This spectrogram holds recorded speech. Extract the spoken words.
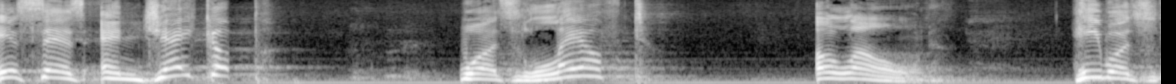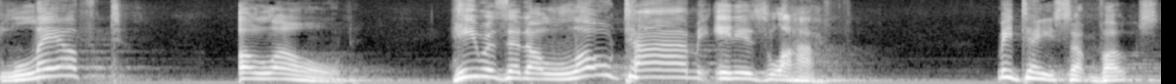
It says, And Jacob was left alone. He was left alone. He was at a low time in his life. Let me tell you something, folks.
